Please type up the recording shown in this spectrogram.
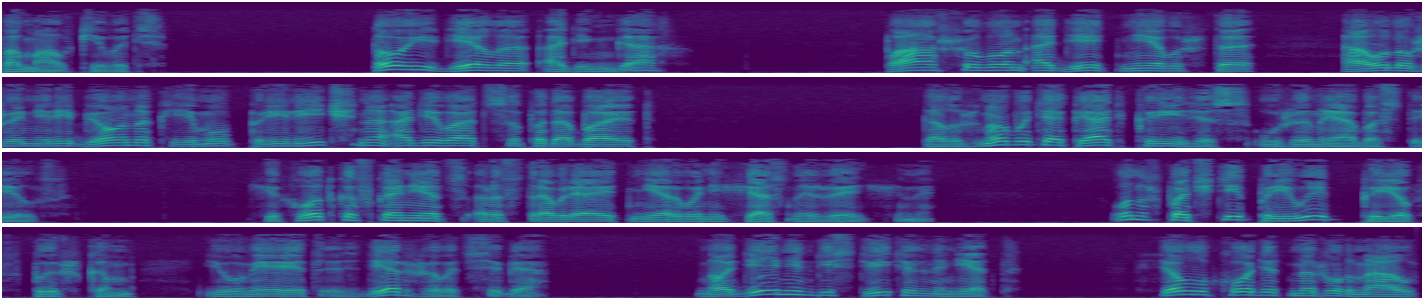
помалкивать. То и дело о деньгах. Пашу вон одеть не во что, а он уже не ребенок, ему прилично одеваться подобает. Должно быть, опять кризис у жены обострился. Чехотка в конец расстраивает нервы несчастной женщины. Он уж почти привык к ее вспышкам и умеет сдерживать себя. Но денег действительно нет. Все уходит на журнал,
